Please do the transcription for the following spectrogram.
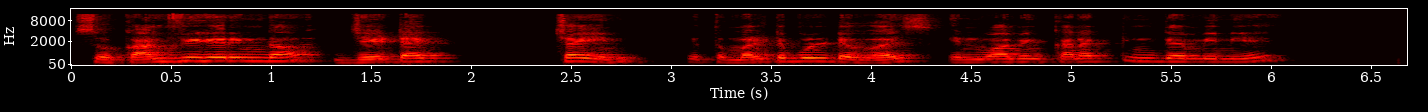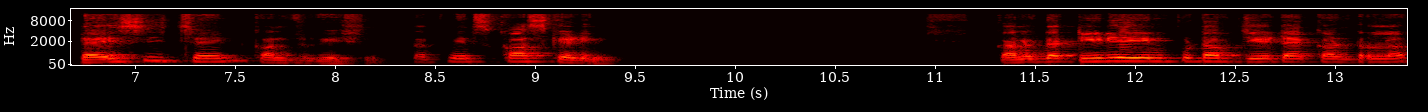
So configuring the JTAG chain with multiple device involving connecting them in a daisy chain configuration. That means cascading. Connect the TDI input of JTAG controller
